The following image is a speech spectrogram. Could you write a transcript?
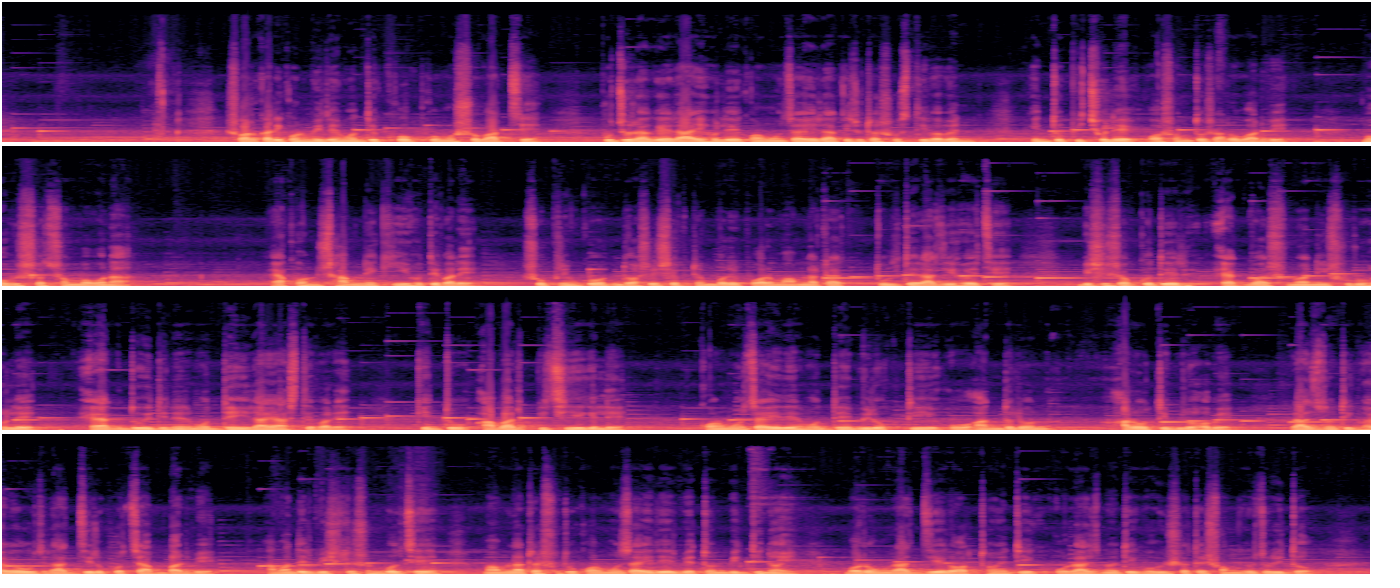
সরকারি কর্মীদের মধ্যে ক্ষোভ ক্রমশ বাড়ছে। পুজোর আগে রায় হলে কর্মচারীরা কিছুটা স্বস্তি পাবেন, কিন্তু পিছলে অসন্তোষ আরও বাড়বে। ভবিষ্যৎ সম্ভাবনা এখন সামনে কি হতে পারে? সুপ্রিম কোর্ট দশই সেপ্টেম্বরের পর মামলাটা তুলতে রাজি হয়েছে। বিশেষজ্ঞদের একবার শুনানি শুরু হলে এক দুই দিনের মধ্যেই রায় আসতে পারে। কিন্তু আবার পিছিয়ে গেলে কর্মচারীদের মধ্যে বিরক্তি ও আন্দোলন আরও তীব্র হবে। রাজনৈতিকভাবেও রাজ্যের উপর চাপ বাড়বে। আমাদের বিশ্লেষণ বলছে, মামলাটা শুধু কর্মচারীদের বেতন বৃদ্ধি নয়, বরং রাজ্যের অর্থনৈতিক ও রাজনৈতিক ভবিষ্যতের সঙ্গেও জড়িত।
